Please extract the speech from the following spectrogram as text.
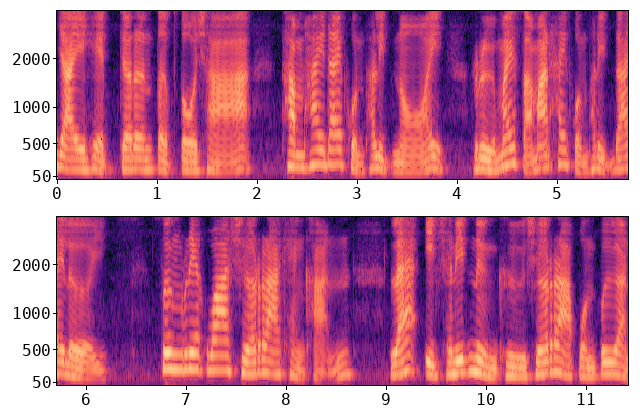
ใยเห็ดเจริญเติบโตช้าทำให้ได้ผลผลิตน้อย หรือไม่สามารถให้ผลผลิตได้เลย ซึ่งเรียกว่าเชื้อราแข่งขัน และอีกชนิดหนึ่งคือเชื้อราปนเปื้อน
